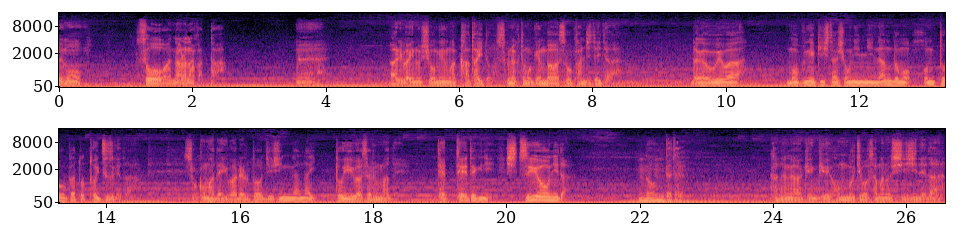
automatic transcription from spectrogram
でもそうはならなかった。アリバイの証言は固いと少なくとも現場はそう感じていただが上は目撃した証人に何度も本当かと問い続けた。そこまで言われると自信がないと言わせるまで徹底的に執拗にだ。なんでだよ。神奈川県警本部長様の指示でだ。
